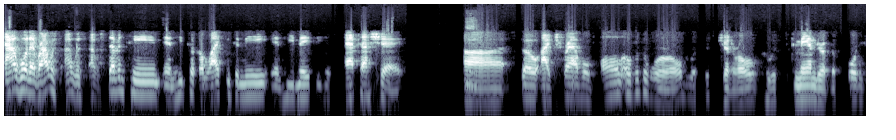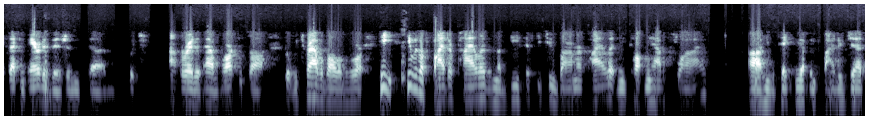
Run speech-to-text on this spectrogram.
I, whatever, I was, I was, I was 17 and he took a liking to me and he made me his attache. Uh, so I traveled all over the world with this general who was commander of the 42nd Air Division, uh, which operated out of Arkansas. But we traveled all over the world. He he was a fighter pilot and a B-52 bomber pilot, and he taught me how to fly. Uh, he would take me up in fighter jets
